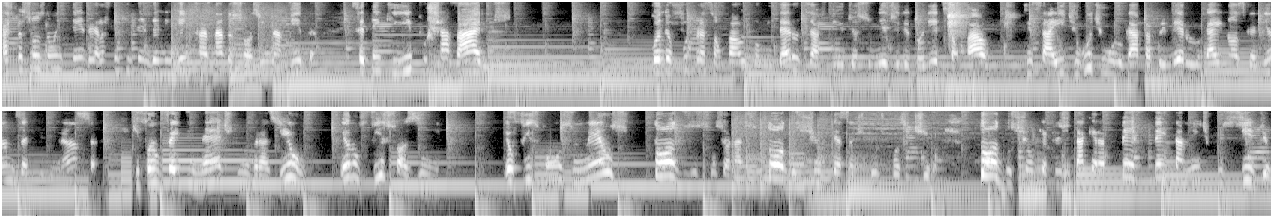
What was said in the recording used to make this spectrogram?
As pessoas não entendem, elas têm que entender: ninguém faz nada sozinho na vida. Você tem que ir puxar vários. Quando eu fui para São Paulo, quando me deram o desafio de assumir a diretoria de São Paulo, de sair de último lugar para primeiro lugar e nós ganhamos a liderança, que foi um feito inédito no Brasil, eu não fiz sozinha. Eu fiz com os meus, todos os funcionários, todos tinham que ter essa atitude positiva. Todos tinham que acreditar que era perfeitamente possível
